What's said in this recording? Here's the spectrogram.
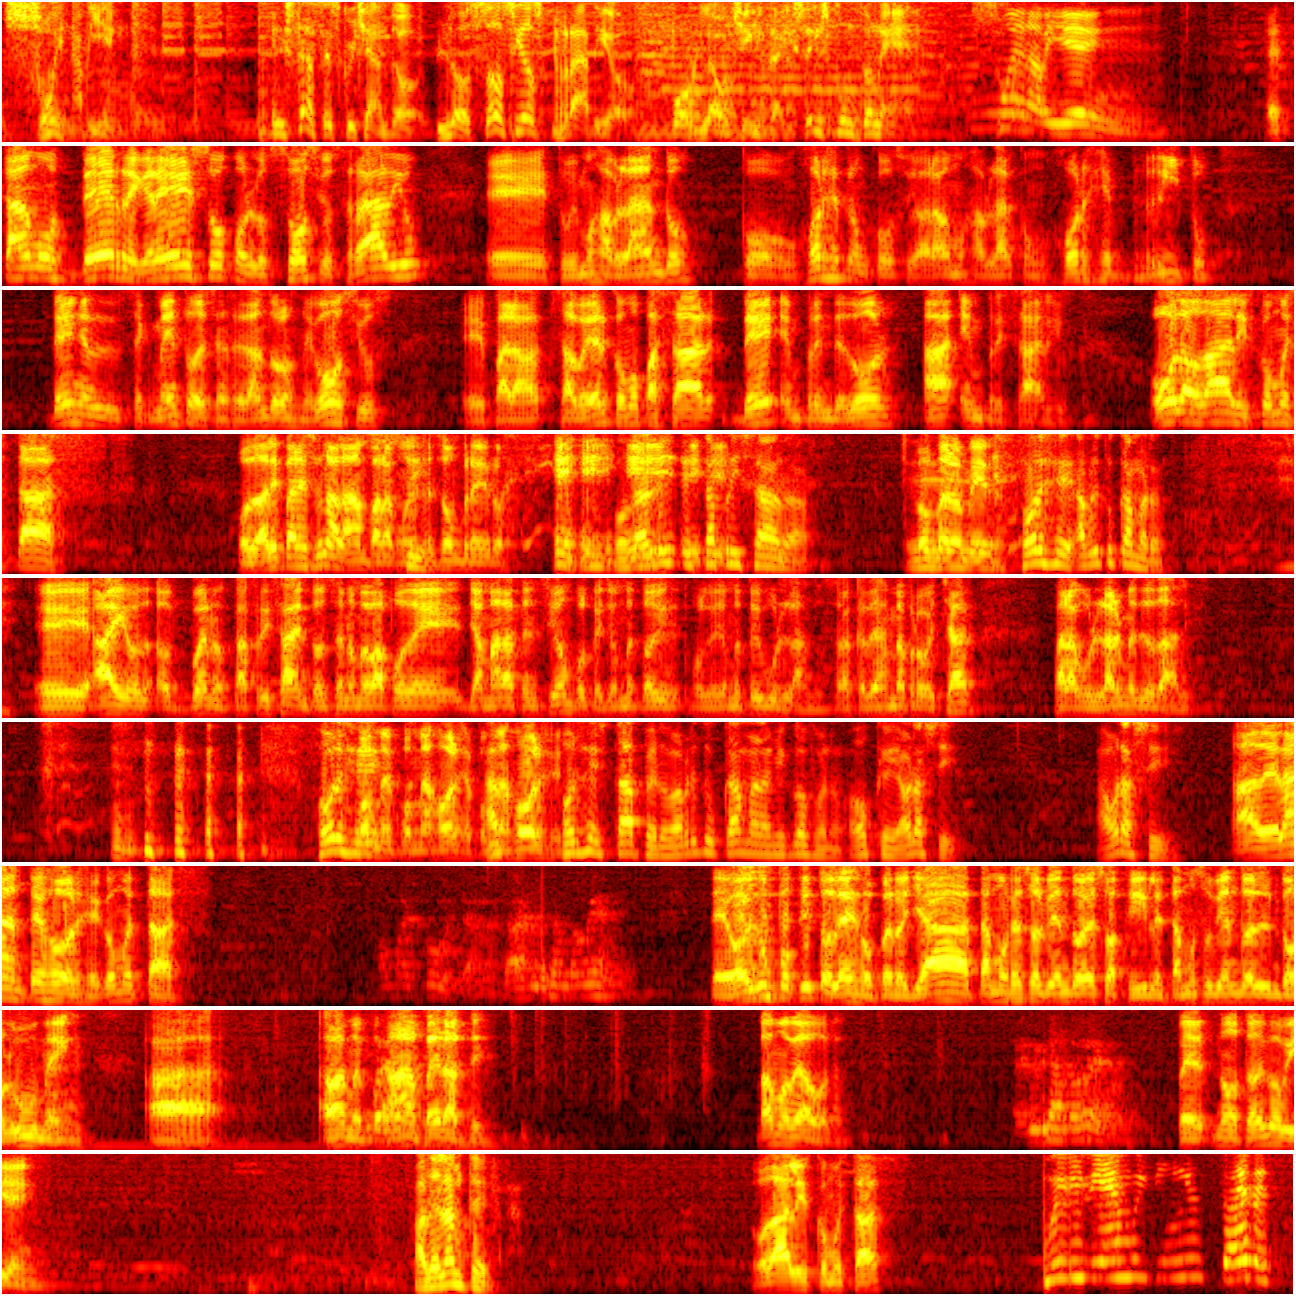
Suena bien. Estás escuchando Los Socios Radio por la 86.net. Suena bien. Estamos de regreso con los socios radio. Eh, estuvimos hablando con Jorge Troncoso y ahora vamos a hablar con Jorge Brito en el segmento Desenredando los Negocios eh, para saber cómo pasar de emprendedor a empresario. Hola Odalis, ¿cómo estás? Odalis parece una lámpara con ese sombrero. Odalis está frisada. No, pero eh, mire. Jorge, abre tu cámara. Eh, ay, bueno, está frisada, entonces no me va a poder llamar la atención porque yo me estoy, porque yo me estoy burlando. O sea que déjame aprovechar para burlarme de Odalis. Jorge. Ponme, ponme, a Jorge, ponme a Jorge. Jorge está, pero abre tu cámara, el micrófono. Ok, ahora sí. Ahora sí. Adelante, Jorge, ¿cómo estás? ¿Cómo escuchas? ¿Me estás escuchando bien? Te oigo un poquito lejos, pero ya estamos resolviendo eso aquí. Le estamos subiendo el volumen a. Ah, ah espérate. Vamos a ver ahora. ¿Me escuchando lejos? no, te oigo bien. Adelante. Odalis, ¿cómo estás? Muy bien, muy bien. ¿Y ustedes?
